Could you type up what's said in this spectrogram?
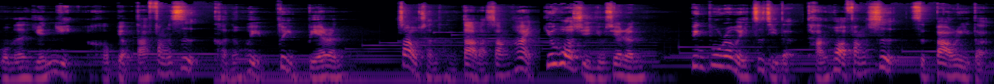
我们的言语和表达方式可能会对别人造成很大的伤害，又或许有些人并不认为自己的谈话方式是暴力的。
